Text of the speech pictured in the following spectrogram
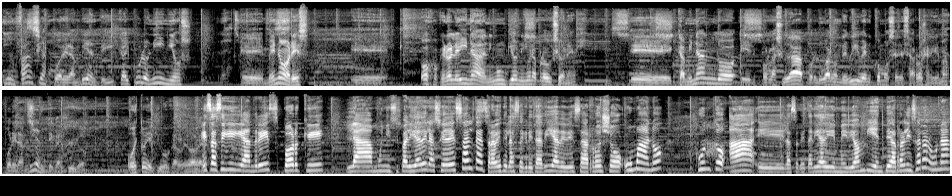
infancias por el ambiente, y calculo niños eh, menores, eh, ojo que no leí nada, ningún guion, ninguna producción, ¿eh? Eh, caminando por la ciudad, por el lugar donde viven, cómo se desarrollan y demás, por el ambiente, calculo. ¿O estoy equivocado? A ver. Es así, Andrés, porque la Municipalidad de la Ciudad de Salta, a través de la Secretaría de Desarrollo Humano, junto a eh, la Secretaría de Medio Ambiente, realizaron una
